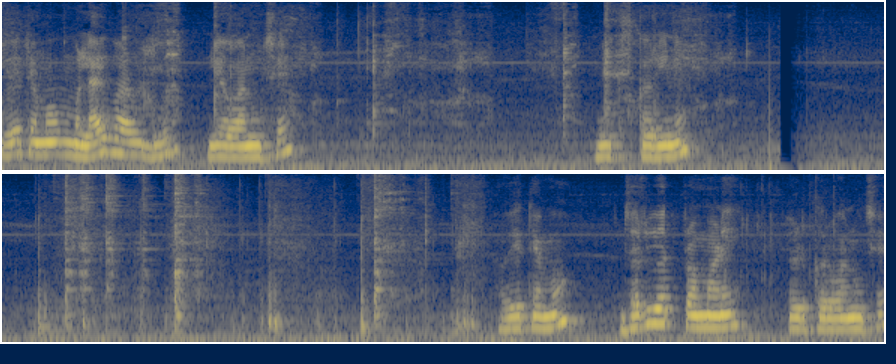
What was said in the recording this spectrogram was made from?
હવે તેમાં મલાઈવાળું દૂધ લેવાનું છે. મિક્સ કરીને. હવે તેમાં જરૂરિયાત પ્રમાણે એડ કરવાનું છે.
